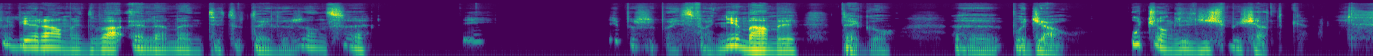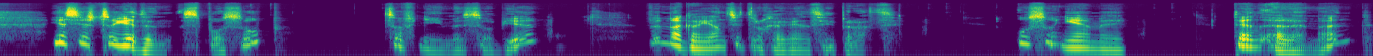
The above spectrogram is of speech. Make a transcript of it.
Wybieramy dwa elementy tutaj leżące i, i proszę Państwa, nie mamy tego e, podziału. Uciągnęliśmy siatkę. Jest jeszcze jeden sposób, cofnijmy sobie, wymagający trochę więcej pracy. Usuniemy ten element.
